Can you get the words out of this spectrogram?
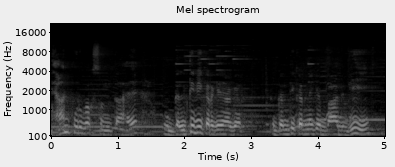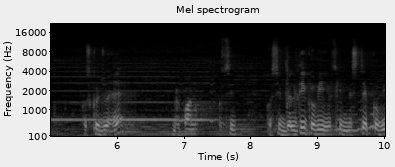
ध्यान पूर्वक सुनता है, वो गलती भी कर गया अगर तो गलती करने के बाद भी उसको जो है, भगवान उसी उसी गलती को भी, उसकी मिस्टेक को भी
